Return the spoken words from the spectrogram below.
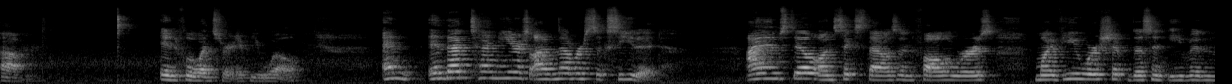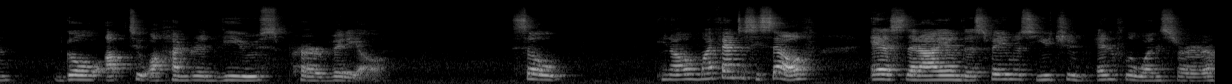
um, influencer, if you will. And in that 10 years, I've never succeeded. I am still on 6,000 followers. My viewership doesn't even go up to 100 views per video. So, you know, my fantasy self is that I am this famous YouTube influencer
